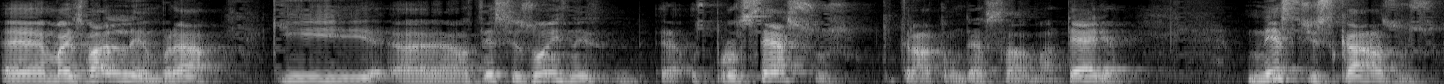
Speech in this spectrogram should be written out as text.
é, mas vale lembrar que é, as decisões, é, os processos que tratam dessa matéria, nestes casos,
